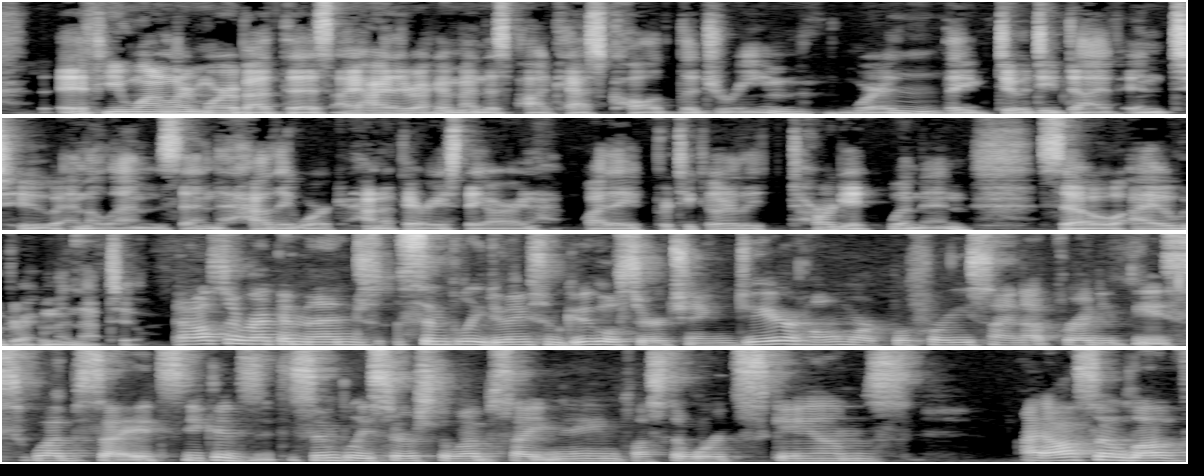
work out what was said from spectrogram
if you want to learn more about this, I highly recommend this podcast called The Dream, where mm. they do a deep dive into MLMs and how they work, how nefarious they are, and why they particularly target women. So I would recommend that too. I also recommend simply doing some Google searching. Do your homework before you sign up for any of these websites. You could simply search the website name plus the word scams I also love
